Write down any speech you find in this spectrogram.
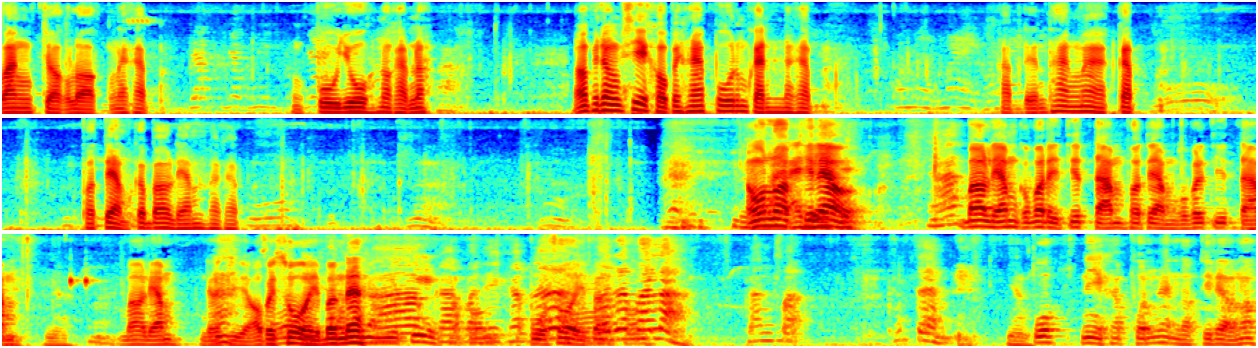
วังจอกหลอกนะครับ ปูอยูเนาะครับเนาะเอาพี่น้องเอฟซีเขาไปหาปูน้ำกันนะครับ ครับเดินทางมากับพอแต้มกับเบ้าแหลมนะครับ เอารอบที่แล้วเบ้าแหลมก็บ่ได้ติดตามพอแต้มก็บ่ได้ติดตามเบ้าแหลมเดี๋ยวสิเอาไปโซ่ให้เบิ่งเด้อ ครับครับสวัสดีครับปูโซ่อีกเปิปะดได้ไหมล่ะทั้งปะทั้งแต้ม ปูนี่ครับผลงานรอบที่แล้วเนาะ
